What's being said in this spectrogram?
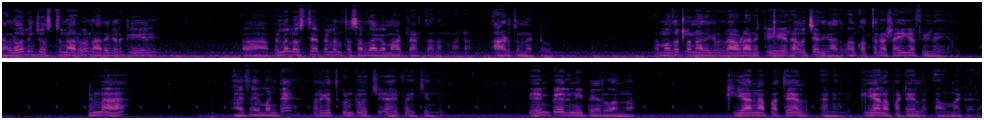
చాలా రోజుల నుంచి వస్తున్నారు. నా దగ్గరికి పిల్లలు వస్తే పిల్లలతో సరదాగా మాట్లాడతానమాట ఆడుతున్నట్టు. మొదట్లో నా దగ్గరికి రావడానికి రా- వచ్చేది కాదు. కొత్తగా షైగా ఫీల్ అయ్యేది. నిన్న హైఫై ఇమ్మంటే పరిగెత్తుకుంటూ వచ్చి హైఫై ఇచ్చింది. ఏం పేరు నీ పేరు అన్నా. కియానా పటేల్ అనింది. కియానా పటేల్ ఆ అమ్మాయి పేరు.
